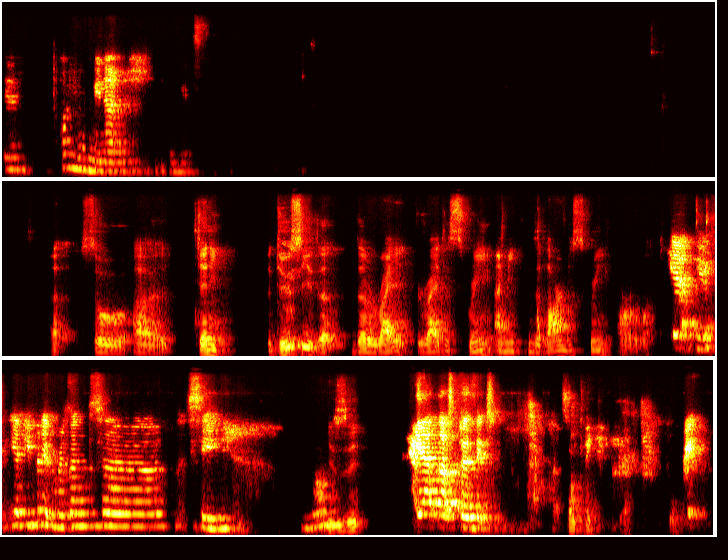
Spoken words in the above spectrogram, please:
Yeah, one more minute. Uh, so uh, Jenny, do you see the the right right screen? I mean the large screen or what? Yeah, yeah, yeah, you put it in presenter, let's see. Is it? Yeah, that's perfect. That's okay. Great.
